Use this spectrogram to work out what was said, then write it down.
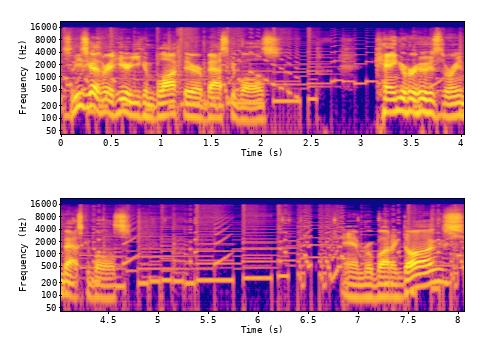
So these guys right here, you can block their basketballs. Kangaroos throwing basketballs. And robotic dogs.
